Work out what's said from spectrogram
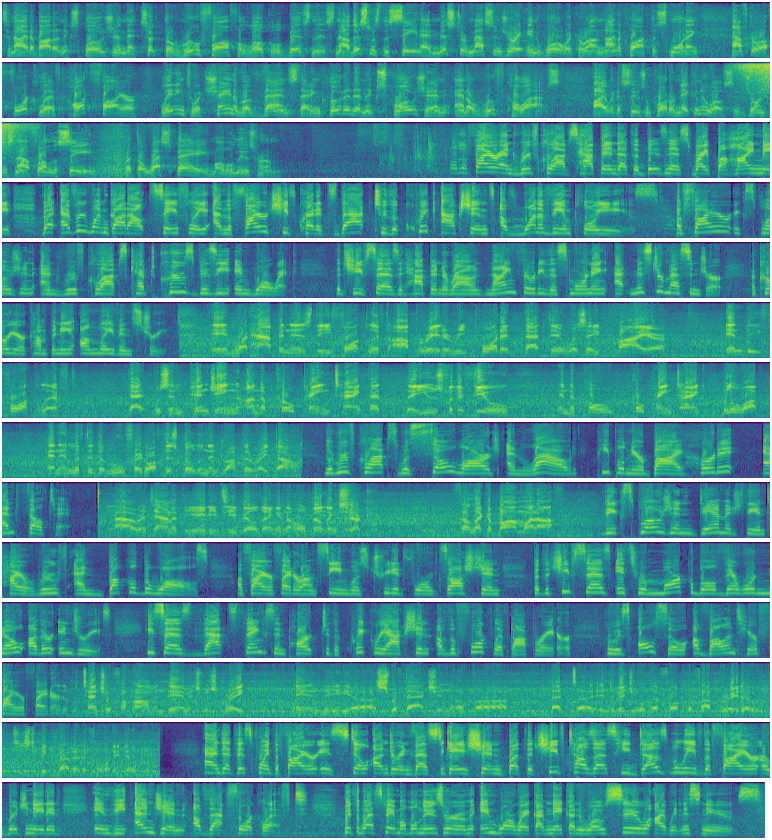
Tonight about an explosion that took the roof off a local business. Now this was the scene at Mr. Messenger in Warwick around 9 o'clock this morning after a forklift caught fire leading to a chain of events that included an explosion and a roof collapse. Eyewitness News reporter Neka Nwosu joins us now from the scene with the West Bay Mobile Newsroom. Well, the fire and roof collapse happened at the business right behind me, but everyone got out safely, and the fire chief credits that to the quick actions of one of the employees. A fire, explosion, and roof collapse kept crews busy in Warwick. The chief says it happened around 9.30 this morning at Mr. Messenger, a courier company on Laven Street. And what happened is the forklift operator reported that there was a fire in the forklift that was impinging on the propane tank that they use for the fuel, and the propane tank blew up and it lifted the roof right off this building and dropped it right down. The roof collapse was so large and loud, people nearby heard it and felt it. Uh, we're down at the ADT building and the whole building shook. Felt like a bomb went off. The explosion damaged the entire roof and buckled the walls. A firefighter on scene was treated for exhaustion, but the chief says it's remarkable there were no other injuries. He says that's thanks in part to the quick reaction of the forklift operator, who is also a volunteer firefighter. The potential for harm and damage was great, and the uh, swift action of uh, that uh, individual, the forklift operator, needs to be credited for what he did. And at this point, the fire is still under investigation, but the chief tells us he does believe the fire originated in the engine of that forklift. With the West Bay Mobile Newsroom in Warwick, I'm Neka Nwosu, Eyewitness News.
